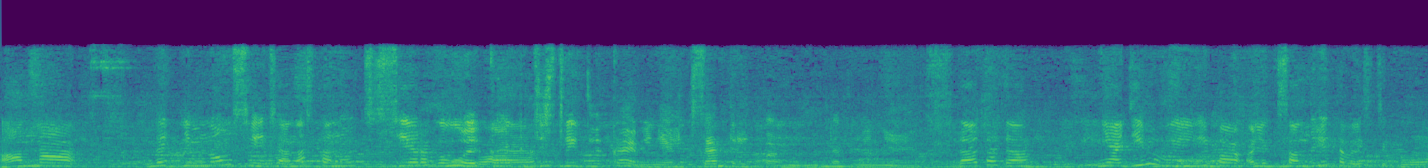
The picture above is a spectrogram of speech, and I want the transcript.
а на, дневном свете она становится Ой, серо-голубая. как действительно камень. Александрит, по-моему, так меняется. Да-да-да. Неодимовое, либо александритовое стекло.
